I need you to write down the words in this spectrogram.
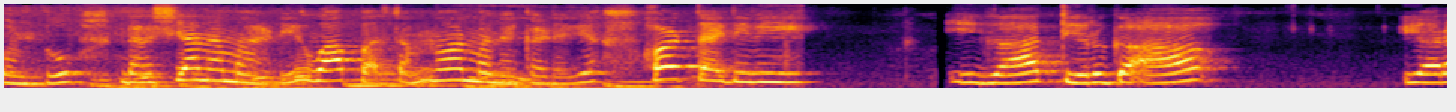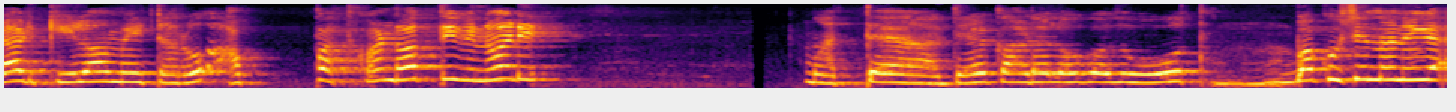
ಮುಗಿಸ್ಕೊಂಡು ದರ್ಶನ ಮಾಡಿ ವಾಪಸ್ ಅಮ್ಮನವ್ರ ಮನೆ ಕಡೆಗೆ ಹೊರಡ್ತಾ ಇದ್ದೀವಿ. ಈಗ ತಿರ್ಗಾ ಎರಡು ಕಿಲೋಮೀಟರು ಅಪ್ಪತ್ಕೊಂಡು ಹೋಗ್ತೀವಿ ನೋಡಿ. ಮತ್ತೆ ಅದೇ ಕಾಡಲ್ಲಿ ಹೋಗೋದು ತುಂಬ ಖುಷಿ ನನಗೆ.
